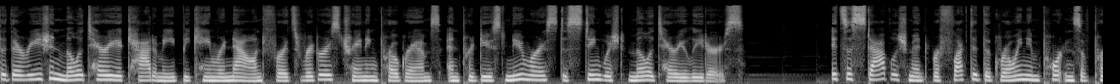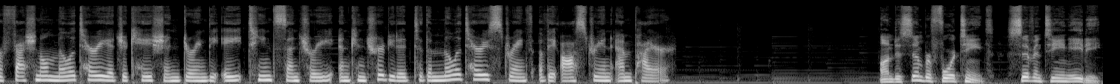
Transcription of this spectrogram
the Theresian Military Academy became renowned for its rigorous training programs and produced numerous distinguished military leaders. Its establishment reflected the growing importance of professional military education during the 18th century and contributed to the military strength of the Austrian Empire. On December 14, 1780,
